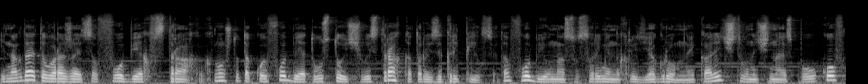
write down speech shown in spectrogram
Иногда это выражается в фобиях, в страхах. Ну, что такое фобия? Это устойчивый страх, который закрепился. Да? Фобии у нас у современных людей огромное количество, начиная с пауков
